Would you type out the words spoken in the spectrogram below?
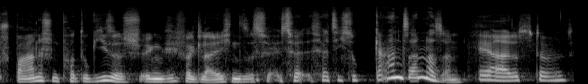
Spanisch und Portugiesisch irgendwie vergleichen. Es, es, hört- es hört sich so ganz anders an. Ja, das stimmt.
